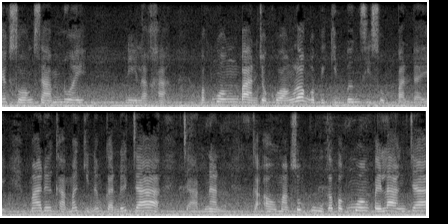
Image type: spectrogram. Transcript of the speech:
จักสองสามหน่วยนี่แหละค่ะ บักม่วงบานเจ้าของล่องก็ไปกินเบิ่งสีสมปันใด มาเด้อค่ะมากินน้ำกันเด้อจ้า จากนั้นก็เอาหมากส้มปูกับบักม่วงไปล้างจ้า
